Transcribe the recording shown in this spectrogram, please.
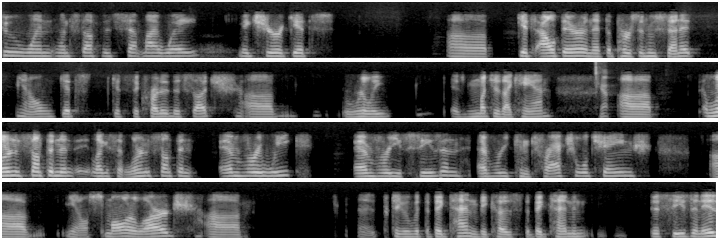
to when when stuff is sent my way, make sure it gets uh, gets out there and that the person who sent it, you know, gets gets the credit as such. Uh, really, as much as I can. Yep. Uh, learning something. Like I said, learning something every week, every season, every contractual change. Uh, you know, small or large. Uh, particularly with the Big Ten, because the Big Ten this season is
